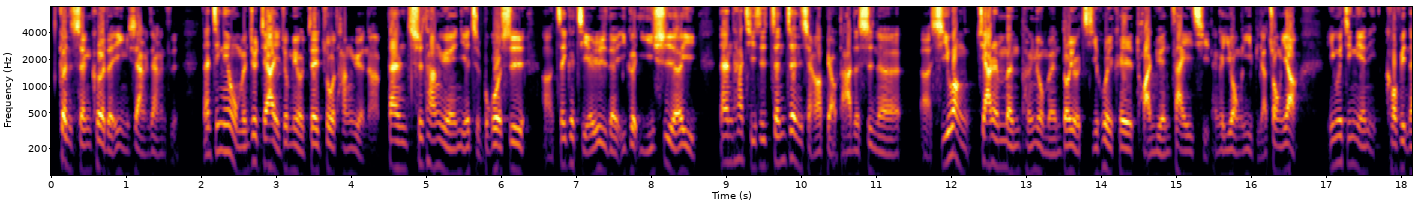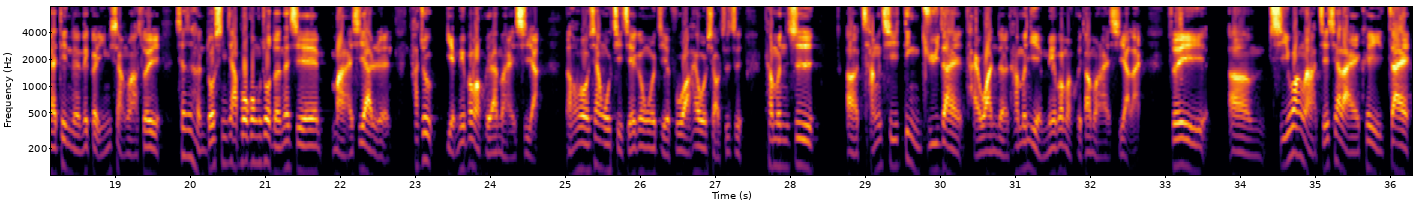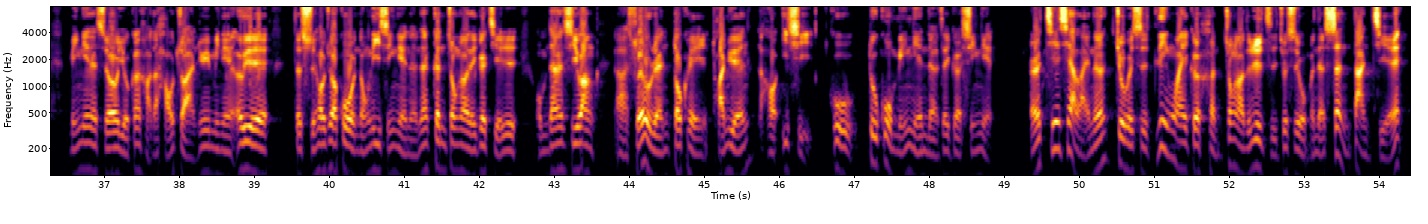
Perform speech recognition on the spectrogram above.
更深刻的印象这样子。但今年我们就家里就没有在做汤圆啊，但吃汤圆也只不过是啊这个节日的一个仪式而已。但他其实真正想要表达的是呢，呃，希望家人们朋友们都有机会可以团圆在一起，那个用意比较重要。因为今年 COVID nineteen 的那个影响嘛，所以像是很多新加坡工作的那些马来西亚人，他就也没有办法回来马来西亚。然后像我姐姐跟我姐夫啊，还有我小侄子，他们是呃长期定居在台湾的，他们也没有办法回到马来西亚来，所以嗯，希望啦，接下来可以在明年的时候有更好的好转，因为明年二月的时候就要过农历新年了，那更重要的一个节日，我们当然希望呃所有人都可以团圆，然后一起过度过明年的这个新年。而接下来呢，就会是另外一个很重要的日子，就是我们的圣诞节。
